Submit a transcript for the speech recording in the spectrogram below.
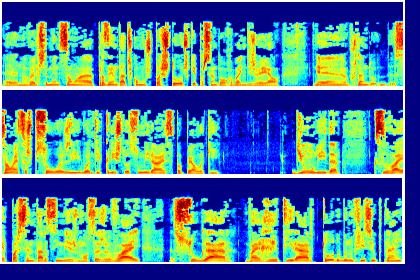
uh, no Velho Testamento são apresentados como os pastores que apresentam o rebanho de Israel. portanto, são essas pessoas e o anticristo assumirá esse papel aqui de um líder que se vai apacentar a si mesmo, ou seja, vai sugar, vai retirar todo o benefício que tem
